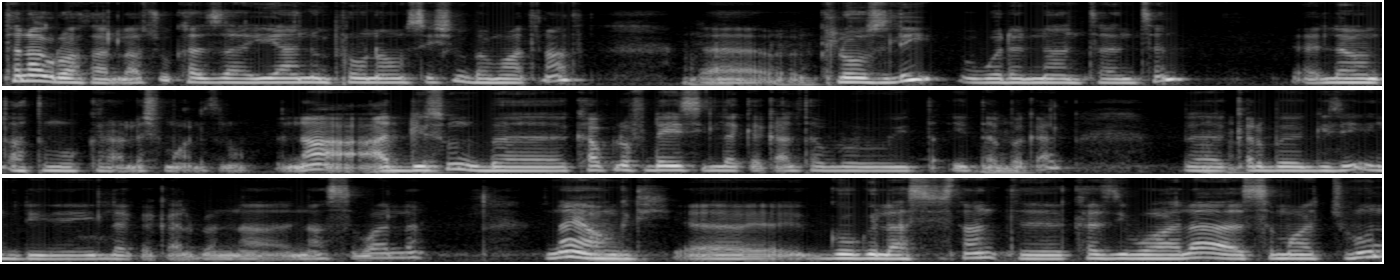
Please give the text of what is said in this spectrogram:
ተናግሯታላችሁ። ከዛ ያንን pronunciation በማጥናት closely ወደ እናንተ እንትን ለመምጣት ትሞክራለች ማለት ነው። እና አዲሱን በ couple of days ይለቀቃል ተብሎ ይጠበቃል። በቅርብ ጊዜ እንግዲህ ይለቀቃል እናስባለን። እና ያው እንግዲህ Google Assistant ከዚህ በኋላ ስማችሁን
